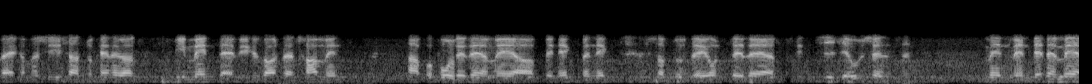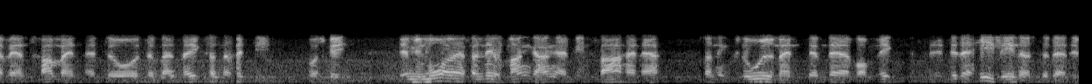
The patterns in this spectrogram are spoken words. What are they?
hvad kan man sige sådan, du jo godt, vi mænd, der, vi kan godt være træmænd. Apropos det der med at benægte, benægte, som du nævnte, det der i den tidligere udsendelse. Men, men det der med at være en træmand, at du, det, man er ikke sådan rigtig, måske. Det er min mor i hvert fald nævnt mange gange, at min far, han er sådan en knudemand. Dem der, hvor man ikke, det, der helt eneste der, det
